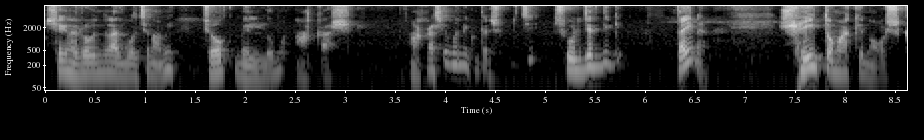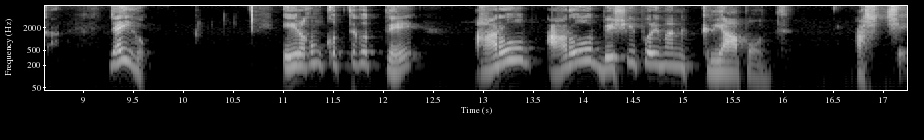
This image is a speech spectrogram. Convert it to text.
সেখানে রবীন্দ্রনাথ বলছেন, আমি চোখ মেললুম আকাশে। আকাশে মানে কোথায়? সূর্যে, সূর্যের দিকে, তাই না? সেই তোমাকে নমস্কার। যাই হোক, এইরকম করতে করতে আরও আরও বেশি পরিমাণ ক্রিয়াপদ আসছে।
